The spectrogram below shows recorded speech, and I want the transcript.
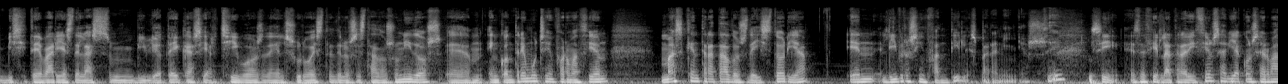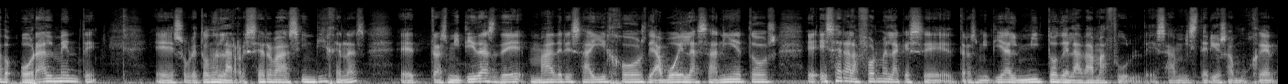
visité varias de las bibliotecas y archivos del suroeste de los Estados Unidos, eh, encontré mucha información, más que en tratados de historia, en libros infantiles para niños. Sí. Sí, es decir, la tradición se había conservado oralmente eh, sobre todo en las reservas indígenas, eh, transmitidas de madres a hijos, de abuelas a nietos. Eh, esa era la forma en la que se transmitía el mito de la Dama Azul, esa misteriosa mujer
